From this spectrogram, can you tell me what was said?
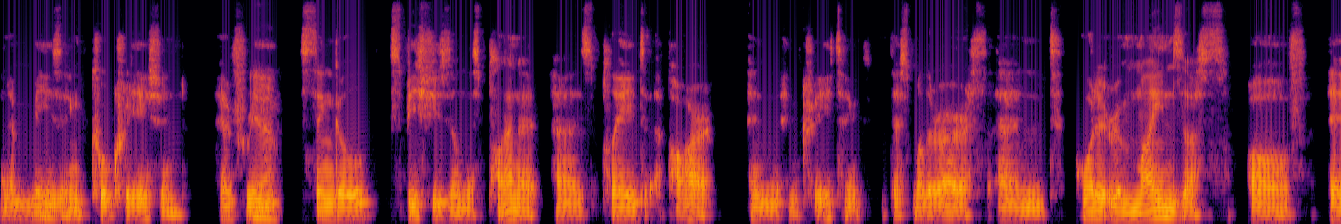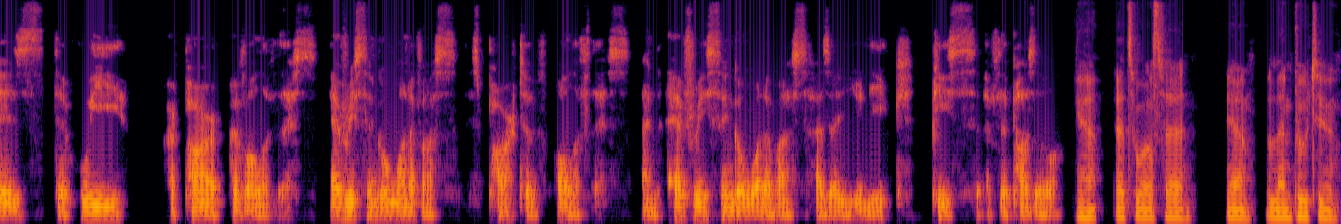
an amazing co-creation. Every yeah. single species on this planet has played a part in, in creating this Mother Earth. And what it reminds us of is that we are part of all of this. Every single one of us is part of all of this. And every single one of us has a unique piece of the puzzle. Yeah, that's well said. Yeah, Lemputu.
